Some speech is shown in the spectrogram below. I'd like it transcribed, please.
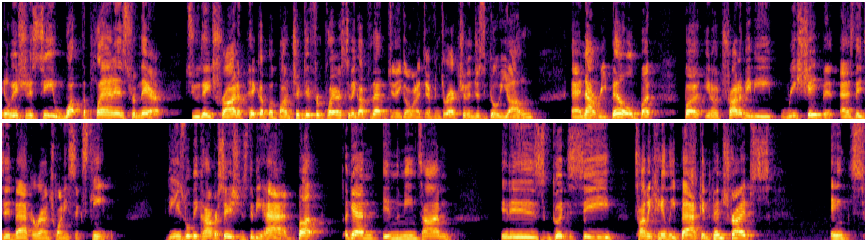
it'll be interesting to see what the plan is from there. Do they try to pick up a bunch of different players to make up for that? Do they go in a different direction and just go young and not rebuild, but but you know try to maybe reshape it as they did back around 2016? These will be conversations to be had. But again, in the meantime, it is good to see Tommy Kahnle back in pinstripes, inked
